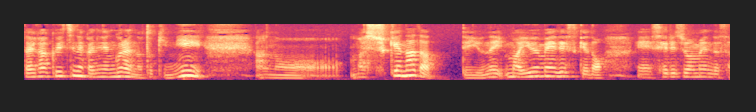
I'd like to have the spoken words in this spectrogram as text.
大学1年か2年ぐらいの時にあの、まあ、シュケナダっていうね、まあ、有名ですけど、えー、セルジオ・メンデス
